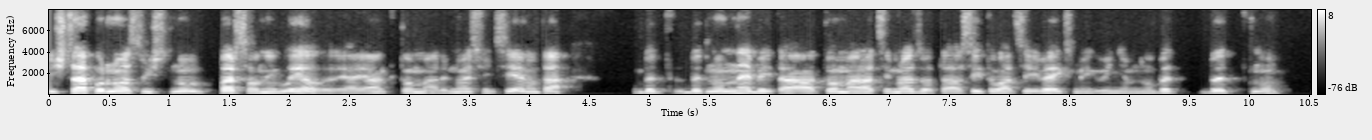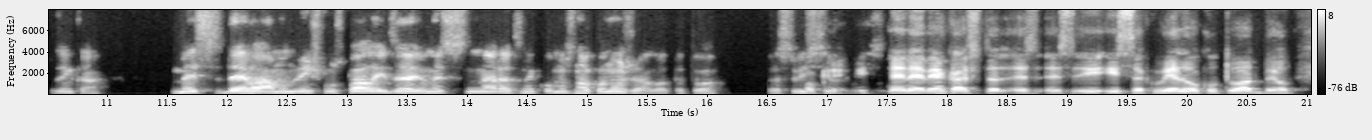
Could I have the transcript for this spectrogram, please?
viņš cepur nos, viņš, nu, personīgi liela, jā, jā, tomēr nu, es viņu cienu tā. Bet, bet nu, nebija tā, tomēr acīm redzot, tā situācija veiksmīga viņam. Nu, bet, bet nu, zin kā, mēs devām, un viņš mums palīdzēja, un es neredzu neko, mums nav ko nožēlot par to. Tas viss okay. ir. Nē, nē, vienkārši es, es izsaku viedokli, to atbildi.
